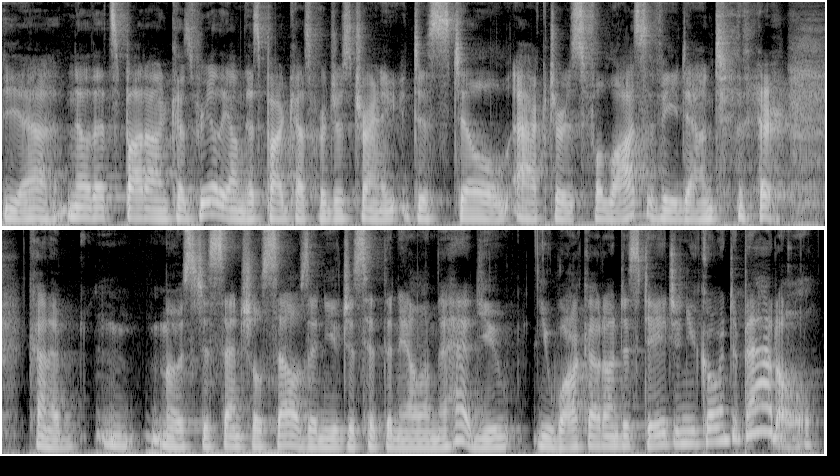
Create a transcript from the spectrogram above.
yeah, no, that's spot on. Because really, on this podcast, we're just trying to distill actors' philosophy down to their kind of most essential selves, and you've just hit the nail on the head. You you walk out onto stage and you go into battle.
